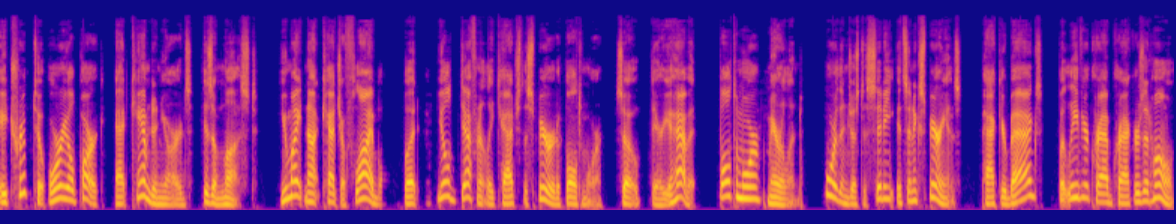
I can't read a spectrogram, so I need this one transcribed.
a trip to Oriole Park at Camden Yards is a must. You might not catch a fly ball, but you'll definitely catch the spirit of Baltimore. So there you have it. Baltimore, Maryland. More than just a city, it's an experience. Pack your bags, but leave your crab crackers at home.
